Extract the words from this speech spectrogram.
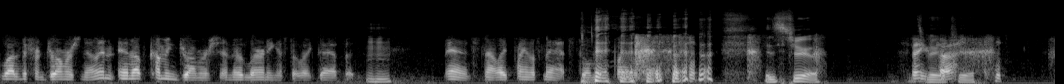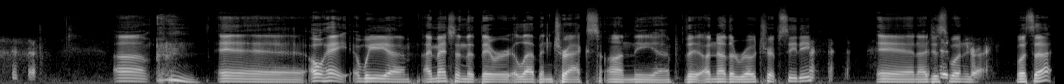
a lot of different drummers now, and, and upcoming drummers, and they're learning and stuff like that. But hmm man, it's not like playing with Matt. Still not playing with Matt. it's true. thanks, very huh? true. Um, uh, oh, hey, we um, I mentioned that there were 11 tracks on the uh, the another road trip CD, and I just wanted. track. What's that?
